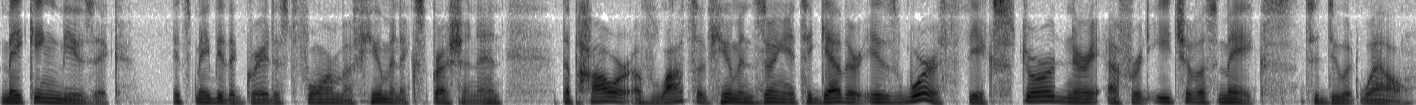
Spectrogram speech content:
Making music. It's maybe the greatest form of human expression, and the power of lots of humans doing it together is worth the extraordinary effort each of us makes to do it well.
